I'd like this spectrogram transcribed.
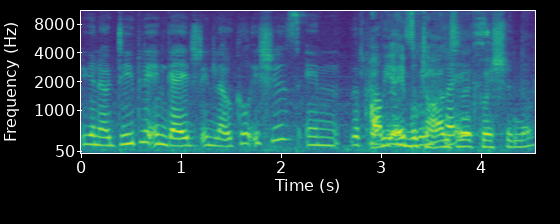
you know, deeply engaged in local issues, in the Are problems we able we to answer face. that question now?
